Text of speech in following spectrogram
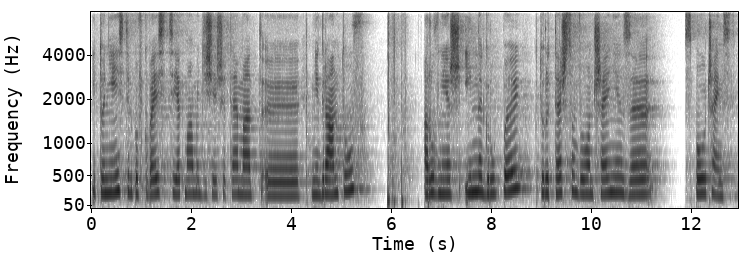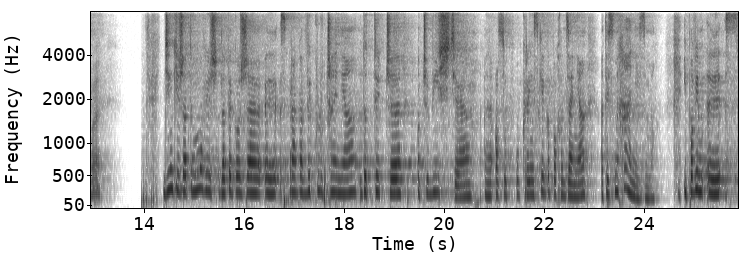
I to nie jest tylko w kwestii, jak mamy dzisiejszy temat y, migrantów, a również inne grupy, które też są wyłączeni ze społeczeństwa. Dzięki, że o tym mówisz, dlatego że y, sprawa wykluczenia dotyczy oczywiście y, osób ukraińskiego pochodzenia, a to jest mechanizm. I powiem y, z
